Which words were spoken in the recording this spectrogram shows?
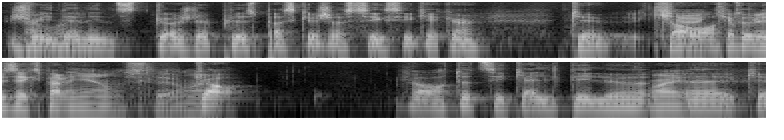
je vais Ah lui donner une petite coche de plus parce que je sais que c'est quelqu'un que, qui a, va avoir qui a tout- plus d'expérience. là, ouais. qui qui va avoir toutes ces qualités-là Ouais. euh, que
